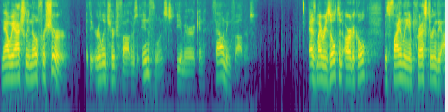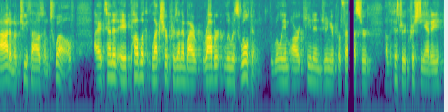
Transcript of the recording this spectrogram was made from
Now we actually know for sure that the early church fathers influenced the American founding fathers. As my resultant article was finally impressed during the autumn of 2012, I attended a public lecture presented by Robert Louis Wilken, the William R. Keenan Jr. Professor of the History of Christianity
